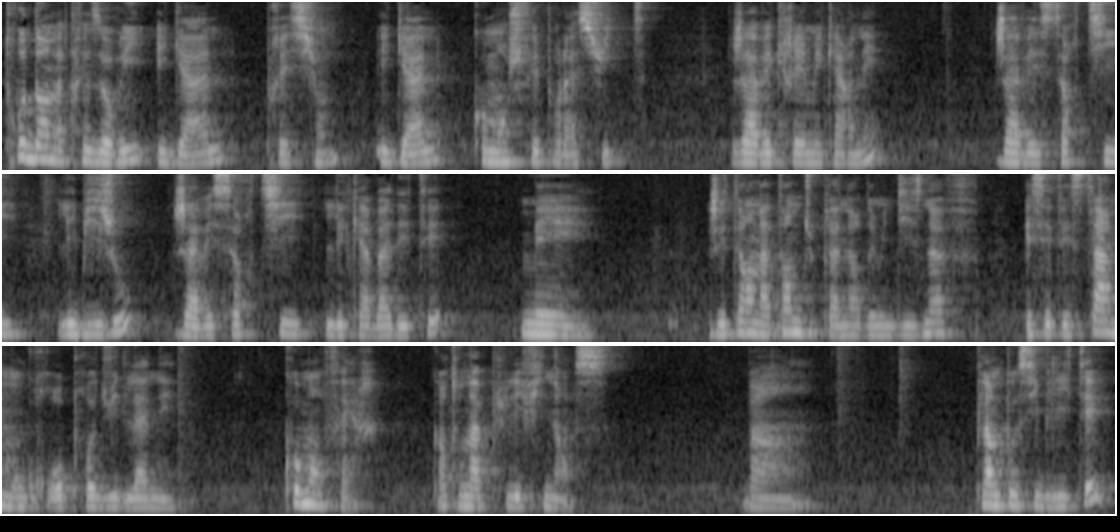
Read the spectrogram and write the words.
trou dans la trésorerie égale pression égale comment je fais pour la suite. J'avais créé mes carnets, j'avais sorti les bijoux, j'avais sorti les cabas d'été, mais j'étais en attente du planeur 2019 et c'était ça mon gros produit de l'année. Comment faire quand on n'a plus les finances? Ben, plein de possibilités,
